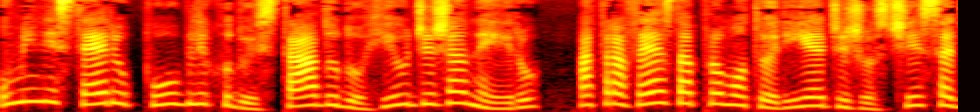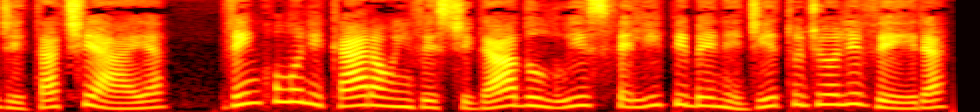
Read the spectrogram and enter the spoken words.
O Ministério Público do Estado do Rio de Janeiro, através da Promotoria de Justiça de Itatiaia, vem comunicar ao investigado Luiz Felipe Benedito de Oliveira,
